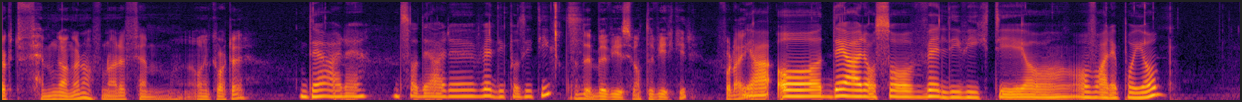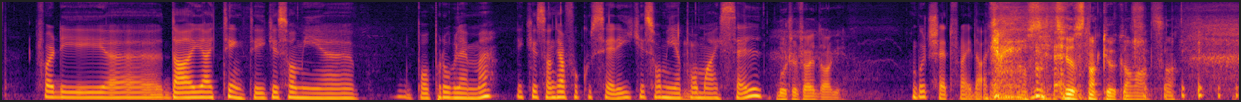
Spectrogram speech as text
økt fem ganger, da, for nå er det fem og en kvarter. Det er det. Så det er eh, veldig positivt. Det beviser jo at det virker for deg. Ja, og det er også veldig viktig å, å være på jobb. Fordi uh, da jeg tenkte ikke så mye på problemet. Ikke sant? Jeg fokuserer ikke så mye på meg selv, Bortsett fra i dag. bortsett fra i dag. Nå sitter vi og snakker jo ikke om annet. Så.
